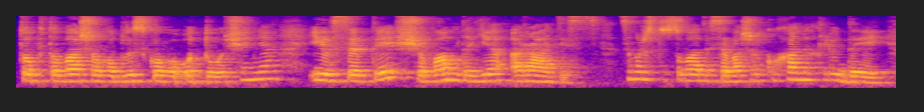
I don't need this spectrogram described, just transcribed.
тобто вашого близького оточення і все те, що вам дає радість. Це може стосуватися ваших коханих людей,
